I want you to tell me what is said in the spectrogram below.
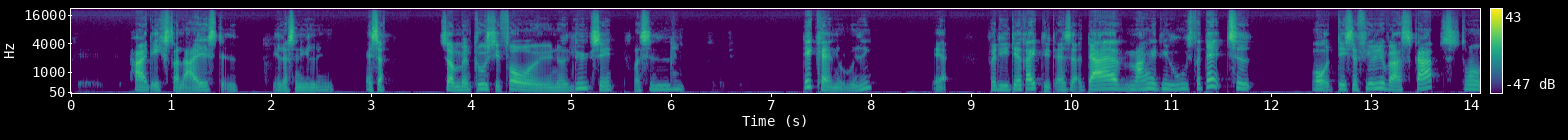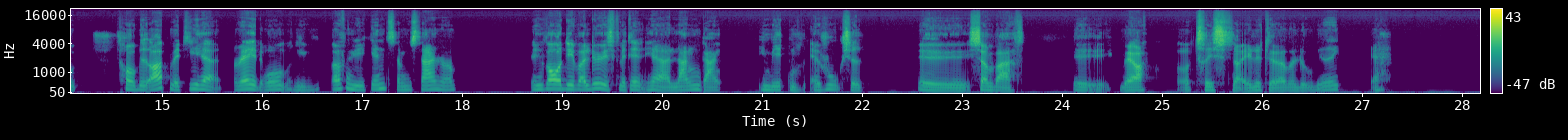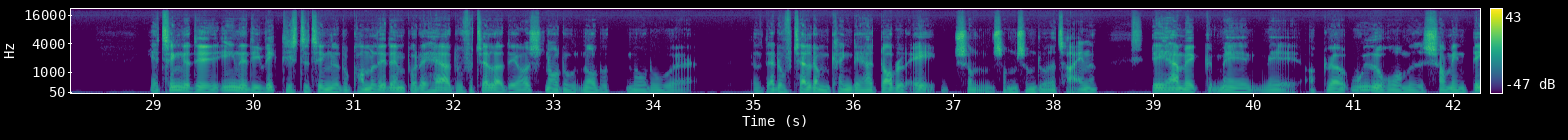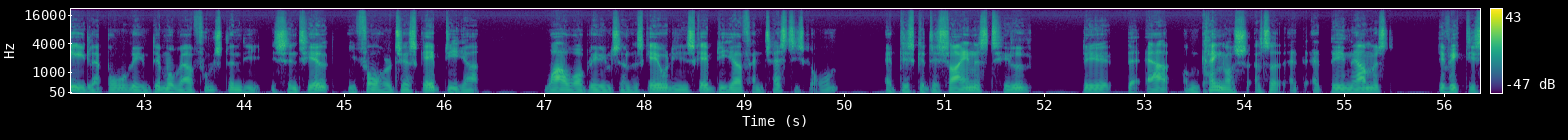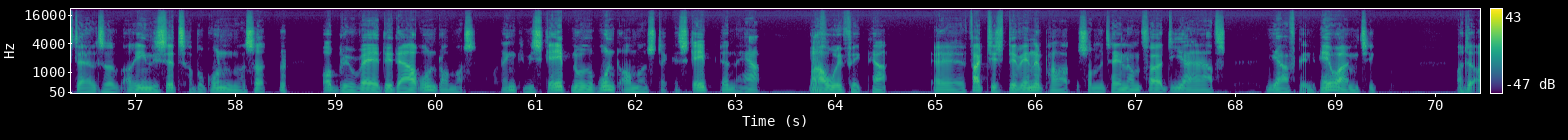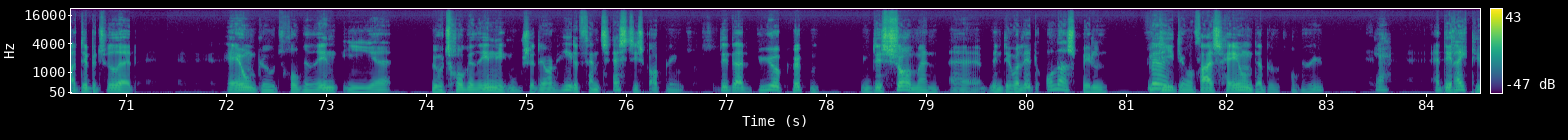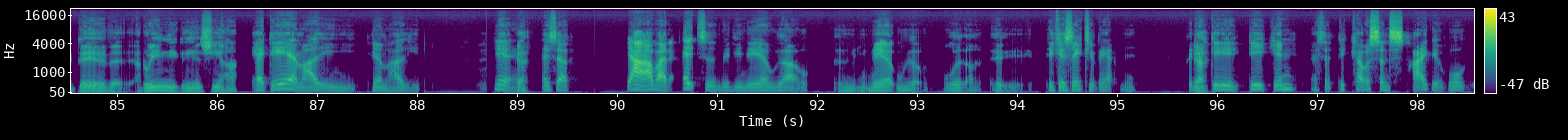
har et ekstra legested, eller sådan et eller andet. Altså, så man pludselig får øh, noget lys ind fra siden. Det kan noget, ikke? Ja, fordi det er rigtigt. Altså, der er mange af de huse fra den tid, hvor det selvfølgelig var skarpt trukket op med de her private rum og de offentlige igen, som vi snakker om, men hvor det var løst med den her lange gang i midten af huset, øh, som var øh, mørk og trist, når alle døre var lukket. Ikke? Ja. Jeg tænker, det er en af de vigtigste ting, og du kommer lidt ind på det her, du fortæller det også, når du, når du, når du øh, da du fortalte omkring det her dobbelt A, som, som, som du har tegnet. Det her med, med, med at gøre udrummet som en del af boligen, det må være fuldstændig essentielt i forhold til at skabe de her wow-oplevelser, eller skabe de, skabe de her fantastiske rum, at det skal designes til det, der er omkring os. Altså, at, at det er nærmest det vigtigste, altså at egentlig sætte sig på grunden, og så opleve, hvad er det, der er rundt om os. Hvordan kan vi skabe noget rundt om os, der kan skabe den her wow-effekt her. Øh, faktisk det vennepar, som vi talte om før, de har haft, de har haft en havearkitekt. Og det, og det betyder, at, at, haven blev trukket ind i, uh, blev trukket ind i huset. Det var en helt fantastisk oplevelse. Så det der dyre køkken, det så man, uh, men det var lidt underspillet, fordi mm. det var faktisk haven, der blev trukket ind. Ja. Er det rigtigt? Det, er du enig i det, jeg siger her? Ja, det er jeg meget enig i. Det er jeg meget enig i. Det er, ja. Altså, jeg arbejder altid med de nære udav, øh, nære udområder. Øh, det kan jeg slet ikke lade være med. Fordi ja. det, det igen, altså, det kan også sådan strække rundt.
